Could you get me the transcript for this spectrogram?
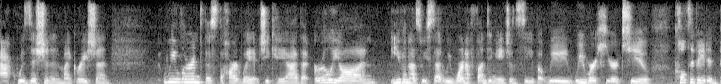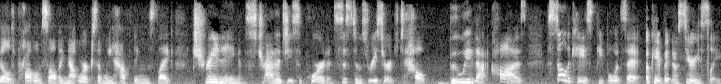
acquisition and migration we learned this the hard way at GKI that early on, even as we said we weren't a funding agency, but we we were here to cultivate and build problem solving networks and we have things like training and strategy support and systems research to help buoy that cause still the case people would say okay but no seriously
